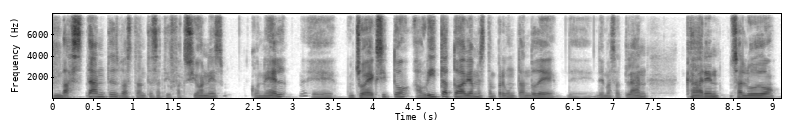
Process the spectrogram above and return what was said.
bastantes, bastantes satisfacciones con él, eh, mucho éxito. Ahorita todavía me están preguntando de, de, Mazatlán. Karen, un saludo,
